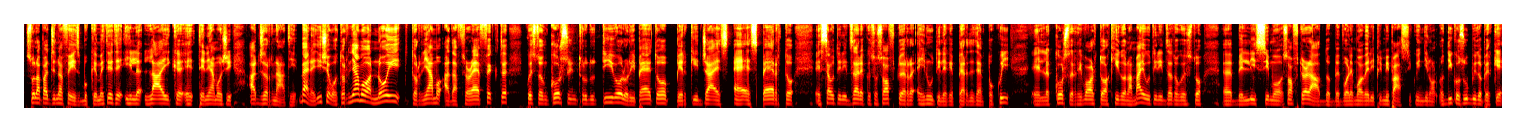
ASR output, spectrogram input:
sulla pagina Facebook, mettete il like e teniamoci aggiornati. Bene, dicevo, torniamo a noi, torniamo ad After Effects, questo è un corso introduttivo, lo ripeto, per chi già è, è esperto e sa utilizzare questo software è inutile che perde tempo qui, il corso è rivolto a chi non ha mai utilizzato questo eh, bellissimo software Adobe e vuole muovere i primi passi, quindi no, lo dico subito perché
